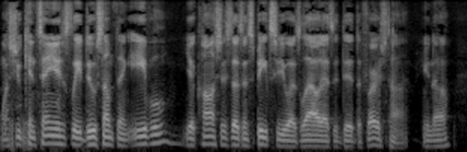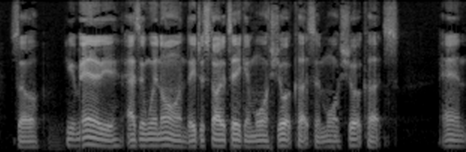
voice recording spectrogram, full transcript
Once you continuously do something evil, your conscience doesn't speak to you as loud as it did the first time, you know? So humanity, as it went on, they just started taking more shortcuts and more shortcuts. And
